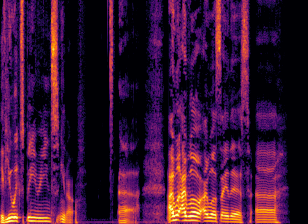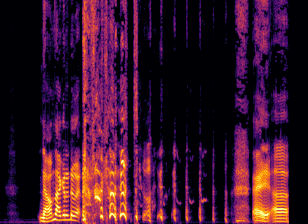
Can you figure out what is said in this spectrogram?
If you experience, you know, uh, I will I will I will say this. Uh, no, I'm not gonna do it. I'm not gonna do it. Hey, uh,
